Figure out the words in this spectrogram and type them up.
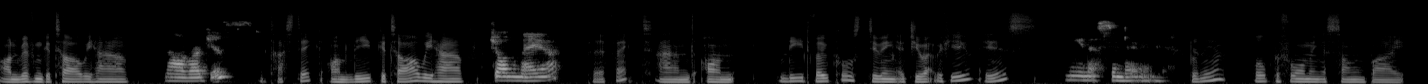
On rhythm guitar we have Nile Rodgers. fantastic. On lead guitar we have John Mayer, perfect. And on lead vocals doing a duet with you is Nina Simone. brilliant. All performing a song by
